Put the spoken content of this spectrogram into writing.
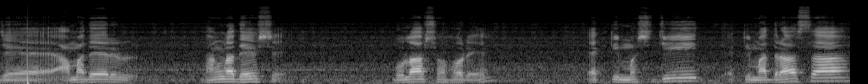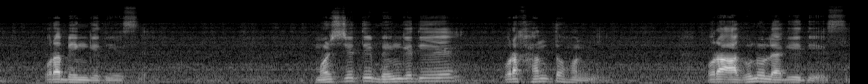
যে আমাদের বাংলাদেশে বোলা শহরে একটি মসজিদ, একটি মাদ্রাসা ওরা ভেঙ্গে দিয়েছে। মসজিদটি ভেঙ্গে দিয়ে ওরা ক্ষান্ত হননি। ওরা আগুনও লাগিয়ে দিয়েছে।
